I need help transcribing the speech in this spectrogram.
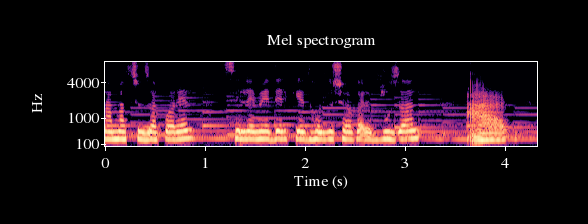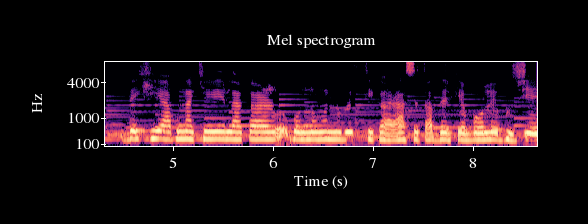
নামাজ সোজা করেন, ছেলে মেয়েদেরকে ধৈর্য সহকারে বুঝান, আর দেখি আপনাকে এলাকার গণ্যমান্য ব্যক্তি কার আছে, তাদেরকে বলে বুঝিয়ে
